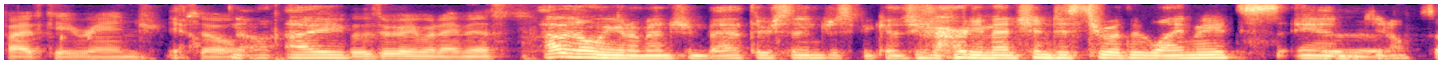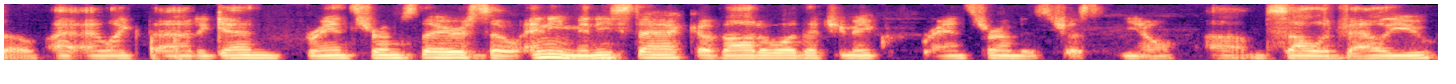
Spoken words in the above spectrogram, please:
5K range. Yeah, so, no, I was there anyone I missed? I was only going to mention Batherson just because you've already mentioned his two other line mates, and you know, so I, I, like that. Again, Brannstrom's there, so any mini stack of Ottawa that you make with Brannstrom is just you know um, solid value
